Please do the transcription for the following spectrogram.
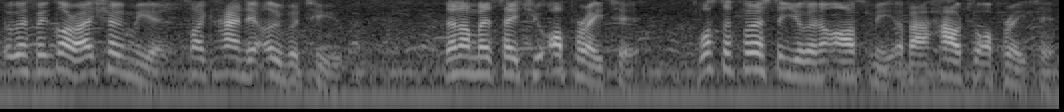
They're going to think, all right, show me it. So I can hand it over to you. Then I'm going to say to you, operate it. What's the first thing you're going to ask me about how to operate it?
